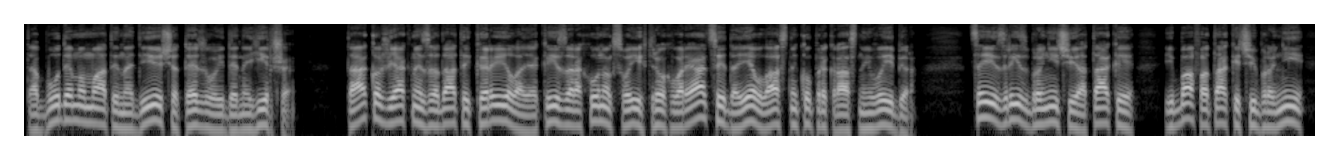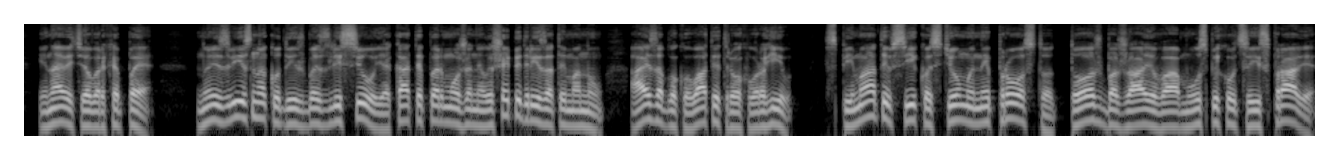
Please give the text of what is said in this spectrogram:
та будемо мати надію, що теж вийде не гірше. Також як не згадати Кирила, який за рахунок своїх трьох варіацій дає власнику прекрасний вибір. Це і зріз броні атаки, і баф атаки чи броні, і навіть оверхп. Ну і звісно, куди ж без лісю, яка тепер може не лише підрізати ману, а й заблокувати трьох ворогів. Спіймати всі костюми непросто, тож бажаю вам успіху в цій справі.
